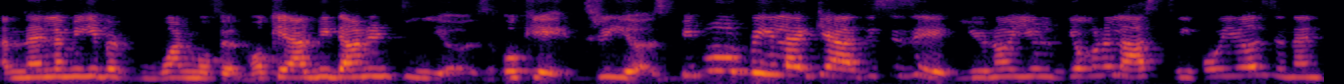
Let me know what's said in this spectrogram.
And then let me give it one more film. Okay i'll be done in two years. Okay three years. People will be like yeah this is it. You know you'll, you're to last three four years and then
